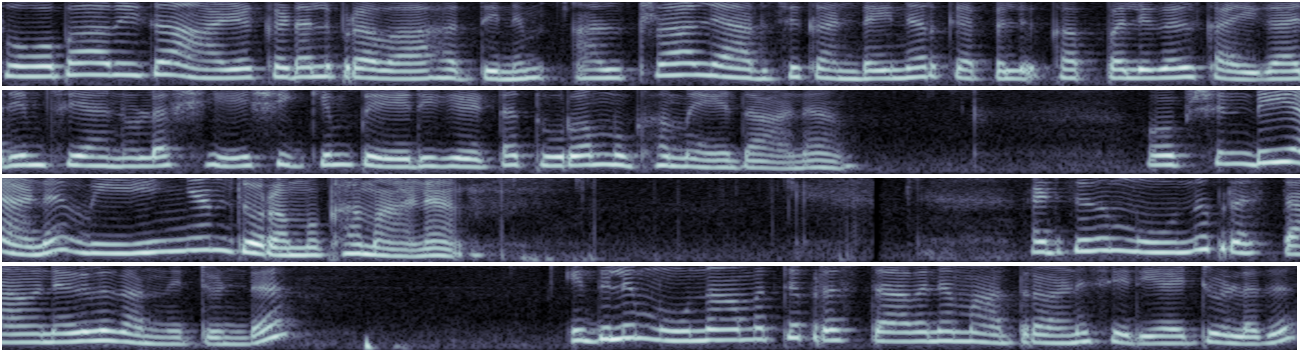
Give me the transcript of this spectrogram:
സ്വാഭാവിക ആഴക്കടൽ പ്രവാഹത്തിനും അൾട്രാ ലാർജ് കണ്ടെയ്നർ കപ്പൽ കപ്പലുകൾ കൈകാര്യം ചെയ്യാനുള്ള ശേഷിക്കും പേരുകേട്ട തുറമുഖം ഏതാണ്? ഓപ്ഷൻ ഡി ആണ് വിഴിഞ്ഞം തുറമുഖമാണ്. അടുത്തത് മൂന്ന് പ്രസ്താവനകൾ തന്നിട്ടുണ്ട്. ഇതിൽ മൂന്നാമത്തെ പ്രസ്താവന മാത്രമാണ് ശരിയായിട്ടുള്ളത്.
